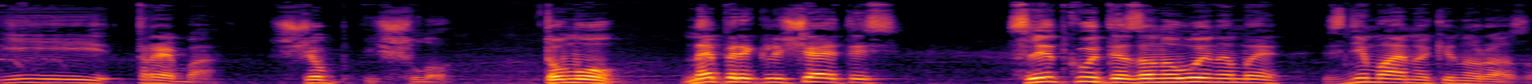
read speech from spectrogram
і треба, щоб йшло. Тому не переключайтесь, слідкуйте за новинами, знімаємо кіно разом.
